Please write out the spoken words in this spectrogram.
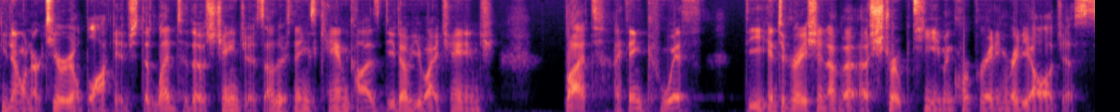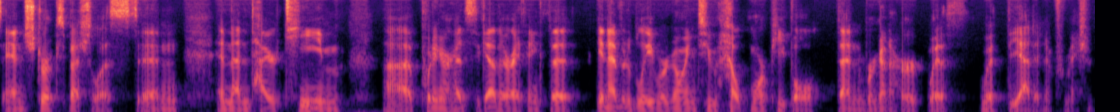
you know an arterial blockage that led to those changes. Other things can cause DWI change, but I think with the integration of a, a, stroke team incorporating radiologists and stroke specialists and and that entire team uh, putting our heads together, I think that inevitably we're going to help more people than we're going to hurt with with the added information.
